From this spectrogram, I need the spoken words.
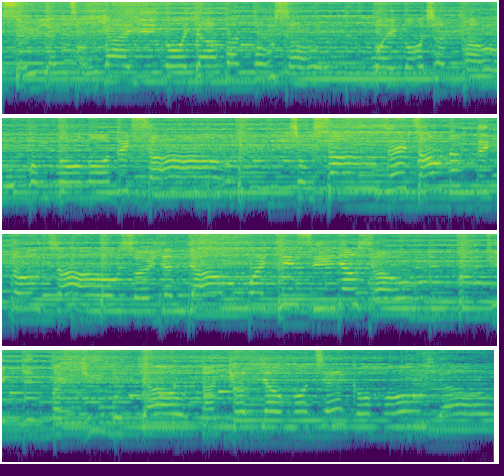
谁人曾介意我也不好受，为我出头碰过我的手，重生者走得的都走，谁人有为天使忧愁？没有，但却有我这个好友。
